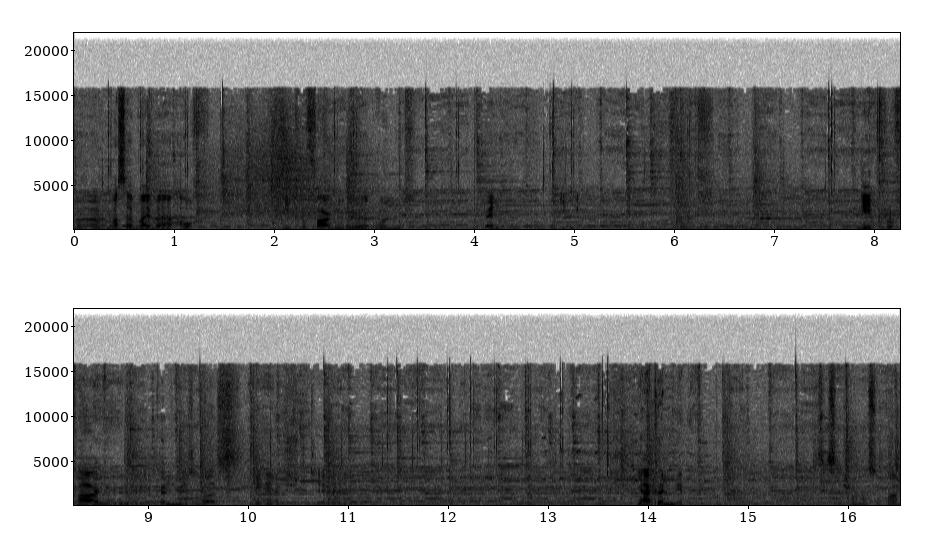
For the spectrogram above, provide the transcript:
Äh, Wasserweiber auch Nekrophagenöl und Gwen. Nekrophagenöl. Können wir sowas herstellen? Ja, können wir. Das ist ja schon mal super.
